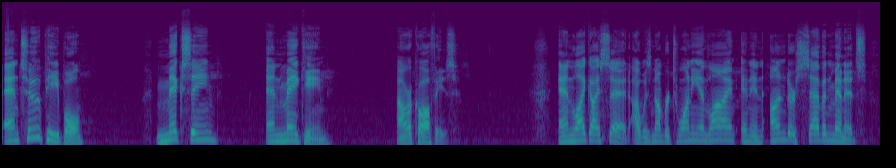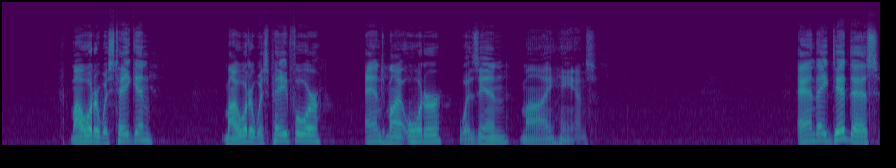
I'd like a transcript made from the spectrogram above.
And two people mixing and making our coffees. And like I said, I was number 20 in line, and in under seven minutes, my order was taken, my order was paid for, and my order was in my hands. And they did this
